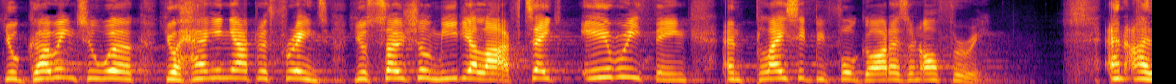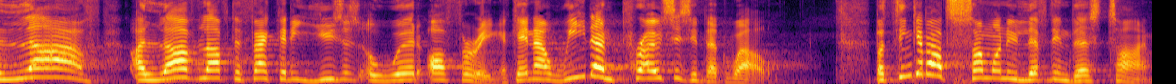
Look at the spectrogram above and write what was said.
you're going to work, you're hanging out with friends, your social media life. Take everything and place it before God as an offering. And I love, I love, love the fact that he uses a word offering. Okay, now we don't process it that well. But think about someone who lived in this time.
